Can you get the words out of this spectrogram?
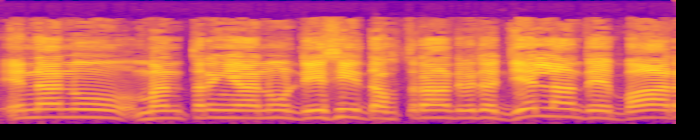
ਇਹਨਾਂ ਨੂੰ, ਮੰਤਰੀਆਂ ਨੂੰ, ਡੀਸੀ ਦਫ਼ਤਰਾਂ ਦੇ ਵਿੱਚ ਜੇਲ੍ਹਾਂ ਦੇ ਬਾਹਰ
